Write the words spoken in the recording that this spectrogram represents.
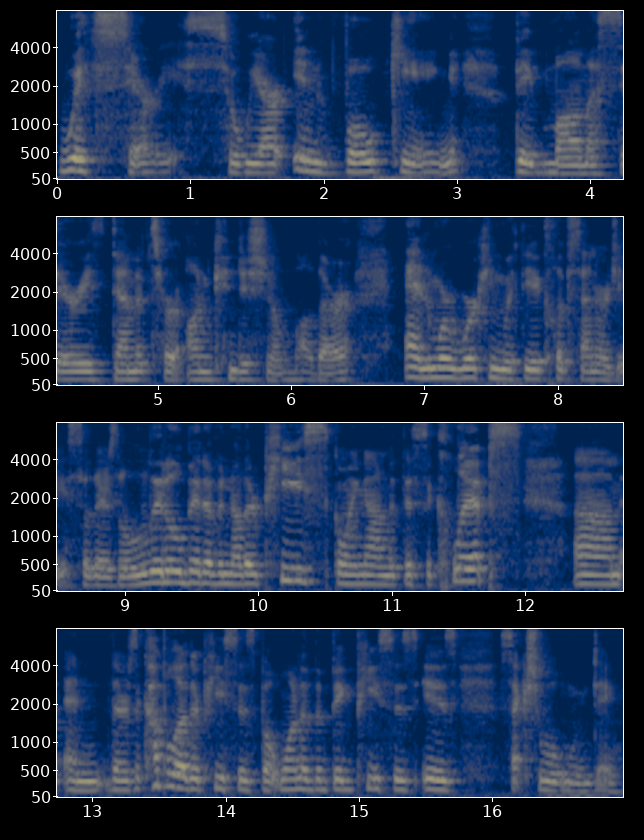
with Ceres. So we are invoking Big Mama Ceres Demeter unconditional mother and we're working with the eclipse energy. So there's a little bit of another piece going on with this eclipse um, and there's a couple other pieces, but one of the big pieces is sexual wounding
